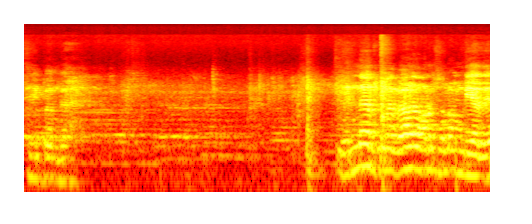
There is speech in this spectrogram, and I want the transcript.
சீப்பங்க என்ன இருக்குல்ல வேலை வர சொல்ல முடியாது.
